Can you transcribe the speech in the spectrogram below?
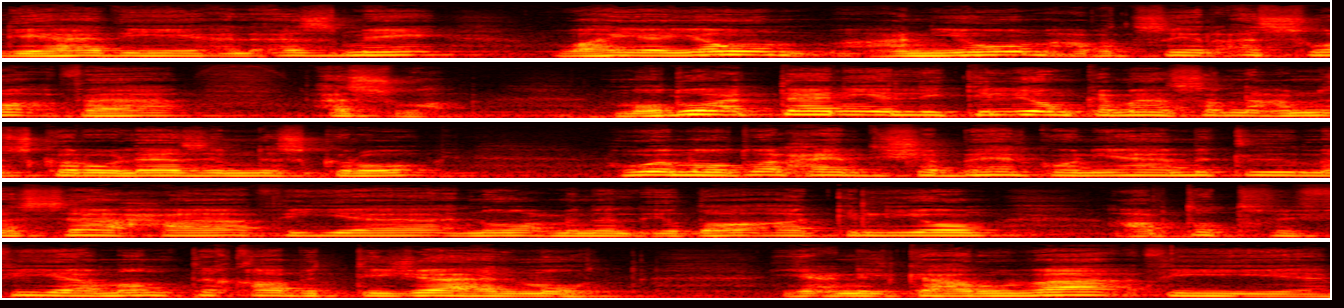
لهذه الأزمة وهي يوم عن يوم عم بتصير أسوأ فأسوأ. الموضوع الثاني اللي كل يوم كمان صرنا عم نذكره لازم نذكره هو موضوع الحياة بدي اشبه لكم إياه مثل مساحة فيها نوع من الإضاءة كل يوم عم تطفي فيها منطقة باتجاه الموت. يعني الكهرباء في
